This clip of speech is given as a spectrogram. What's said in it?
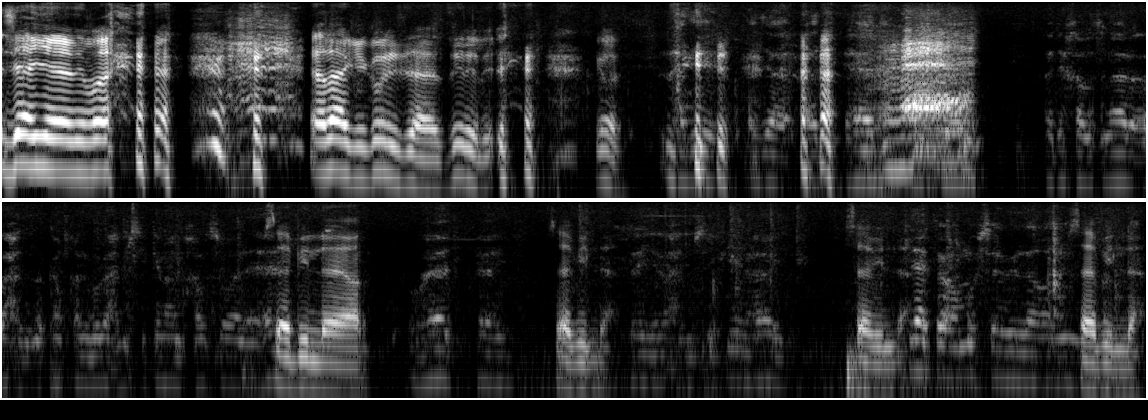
جاية هذه راكي قولي جاهز سيري لي. قول هذه خلصنا له واحد كان قلبوا واحد مسكين عم خلصوا على هذه سبيل الله يا رب. وهذه هاي. سبيل الله. هاي واحد مسكين هاي. سبيل الله. ثلاثة هم في سبيل الله سبيل الله.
